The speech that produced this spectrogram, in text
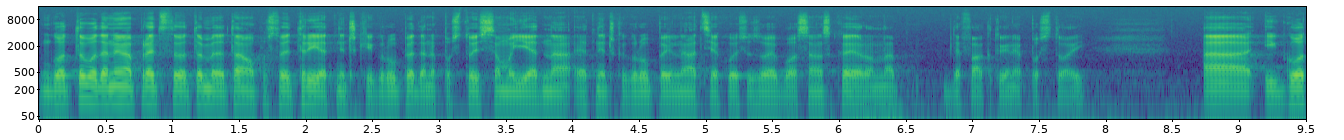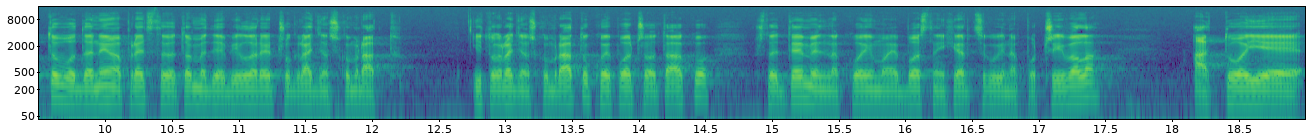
Gotovo da nema predstave o tome da tamo postoje tri etničke grupe, da ne postoji samo jedna etnička grupa ili nacija koja se zove bosanska, jer ona de facto i ne postoji. I gotovo da nema predstave o tome da je bila reč o građanskom ratu. I to građanskom ratu koji je počeo tako što je temelj na kojima je Bosna i Hercegovina počivala, a to je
